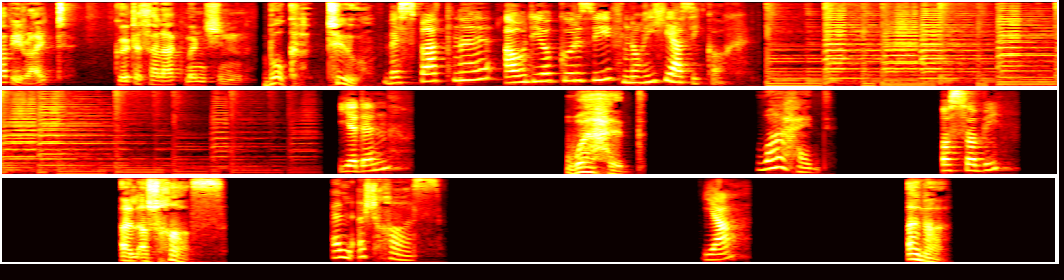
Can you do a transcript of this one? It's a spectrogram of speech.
Copyright Goethe Verlag München. Book 2. Bezplatné audiokurzy v mnohých jazykoch. Jeden, واحد واحد osoby, الأشخاص الأشخاص ja, أنا.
